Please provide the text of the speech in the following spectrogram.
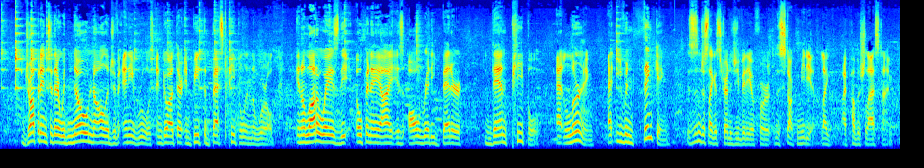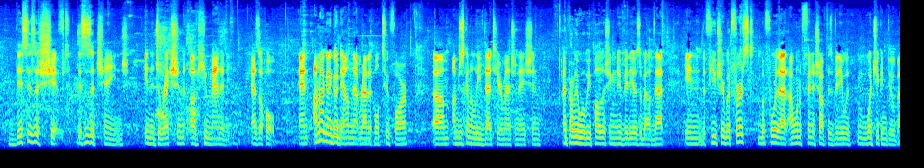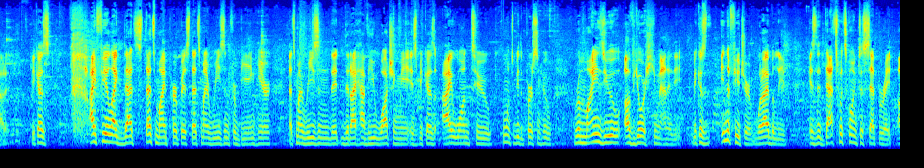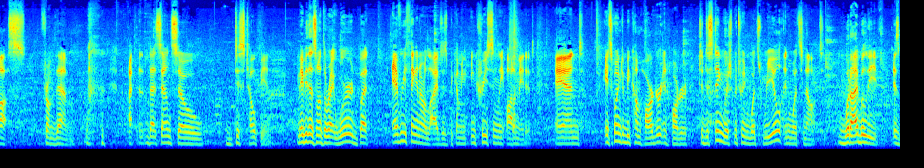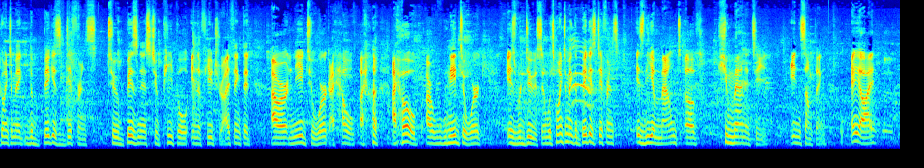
Drop it into there with no knowledge of any rules and go out there and beat the best people in the world. In a lot of ways, the OpenAI is already better than people at learning, at even thinking this isn't just like a strategy video for the stock media like I published last time. This is a shift, this is a change in the direction of humanity as a whole. And I'm not gonna go down that rabbit hole too far. Um, I'm just gonna leave that to your imagination. I probably will be publishing new videos about that in the future, but first, before that, I wanna finish off this video with what you can do about it. Because I feel like that's, that's my purpose, that's my reason for being here that's my reason that, that I have you watching me is because I want to want to be the person who reminds you of your humanity because in the future what I believe is that that's what's going to separate us from them. I, that sounds so dystopian. Maybe that's not the right word, but everything in our lives is becoming increasingly automated. And it's going to become harder and harder to distinguish between what's real and what's not. What I believe is going to make the biggest difference to business, to people in the future. I think that our need to work, I hope, I, I hope our need to work is reduced. And what's going to make the biggest difference is the amount of humanity in something. AI,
